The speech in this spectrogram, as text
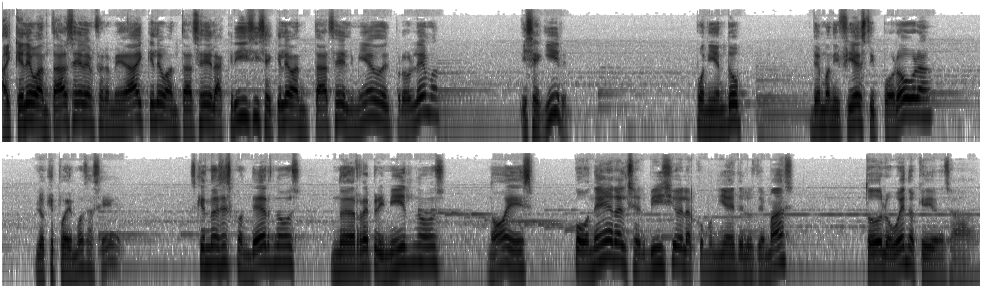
Hay que levantarse de la enfermedad, hay que levantarse de la crisis, hay que levantarse del miedo, del problema y seguir poniendo de manifiesto y por obra lo que podemos hacer. Es que no es escondernos, no es reprimirnos, no es poner al servicio de la comunidad y de los demás todo lo bueno que Dios nos ha dado.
